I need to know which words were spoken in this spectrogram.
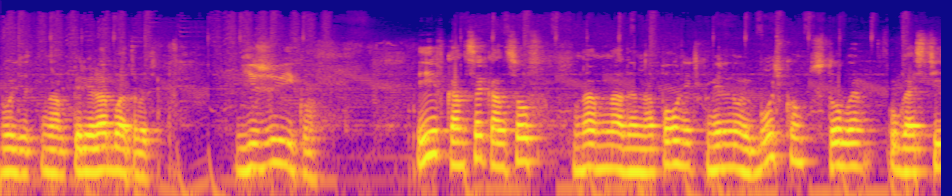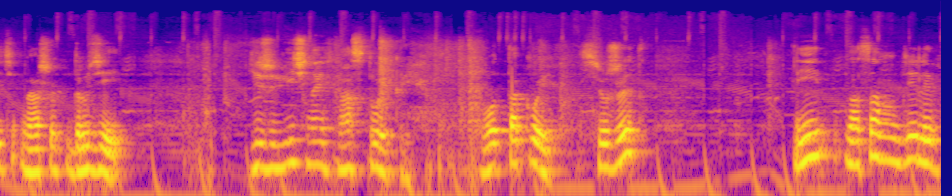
будет нам перерабатывать ежевику. И в конце концов нам надо наполнить хмельную бочку, чтобы угостить наших друзей ежевичной настойкой. Вот такой сюжет. И на самом деле,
